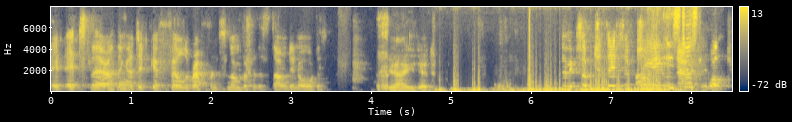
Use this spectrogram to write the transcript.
it, it's there. I think I did give Phil the reference number for the standing orders. Yeah, you did. So it's up to this, up to Oh, you it's now just you want to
